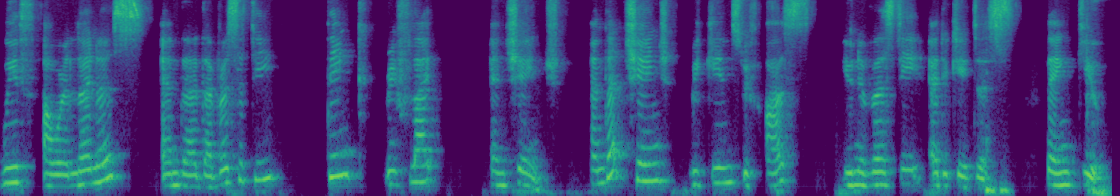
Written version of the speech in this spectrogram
with our learners and their diversity, think, reflect, and change. And that change begins with us, university educators. Thank you.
